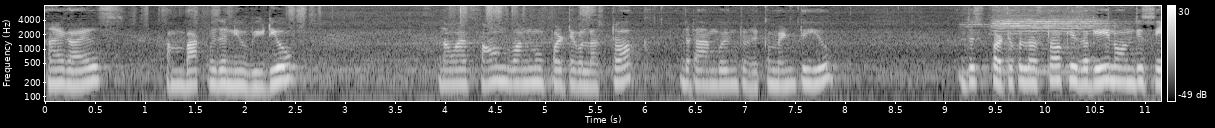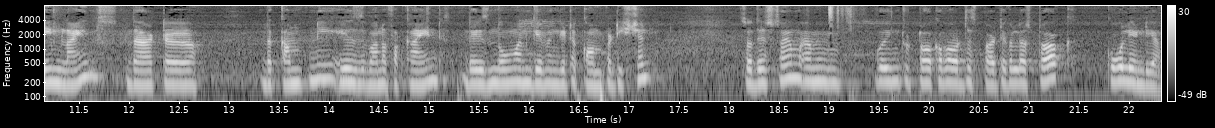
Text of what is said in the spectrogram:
Hi guys, I'm back with a new video. Now I found one more particular stock that I'm going to recommend to you. This particular stock is again on the same lines that uh, the company is one of a kind. There is no one giving it a competition. So this time I'm going to talk about this particular stock, Coal India.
